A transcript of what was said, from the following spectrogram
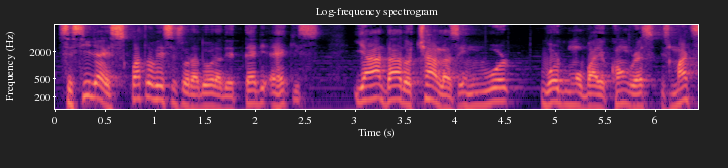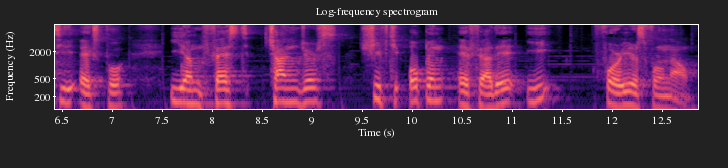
Cecilia es cuatro veces oradora de TEDx y ha dado charlas en World, Mobile Congress, Smart City Expo, EM Fest Challengers, Shift Open FAD y Four Years From Now.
